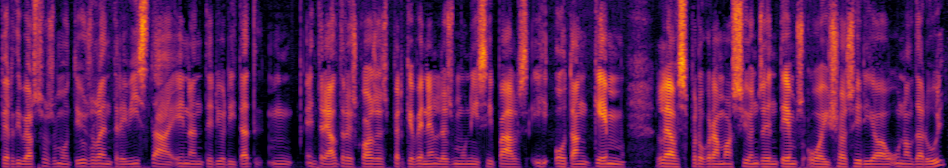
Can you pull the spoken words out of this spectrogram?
per diversos motius l'entrevista en anterioritat, mm, entre altres coses perquè venen les municipals i, o tanquem les programacions en temps o això seria un aldarull,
